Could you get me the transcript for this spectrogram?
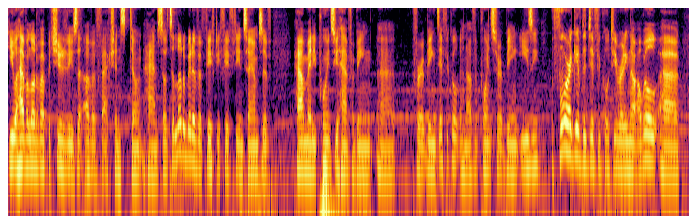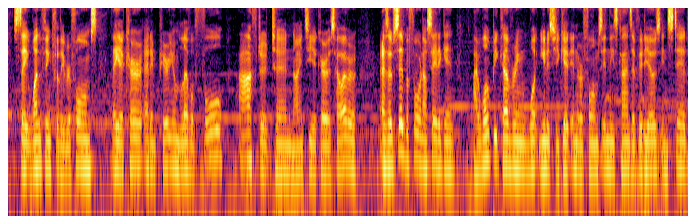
you will have a lot of opportunities that other factions don't have. So it's a little bit of a 50-50 in terms of how many points you have for being uh, for it being difficult and other points for it being easy. Before I give the difficulty rating though, I will uh, say one thing for the reforms. They occur at Imperium level 4 after turn 90 occurs. However, as I've said before and I'll say it again, I won't be covering what units you get in the reforms in these kinds of videos. Instead,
